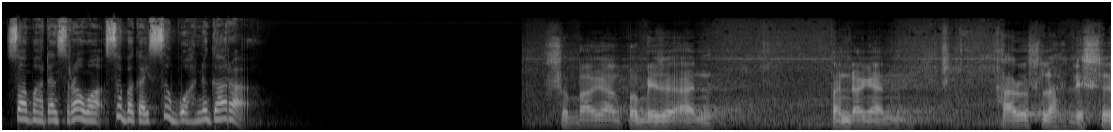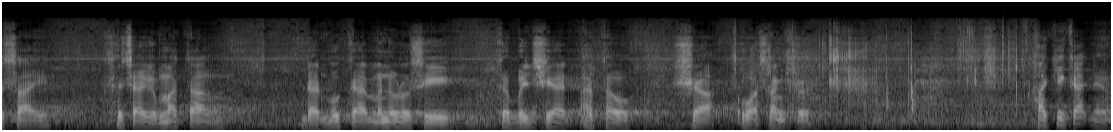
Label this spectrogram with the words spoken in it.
Sabah dan Sarawak sebagai sebuah negara. sebarang perbezaan pandangan haruslah diselesai secara matang dan bukan menerusi kebencian atau syak wasangka. Hakikatnya,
